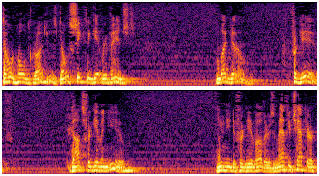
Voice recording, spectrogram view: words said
Don't hold grudges. Don't seek to get revenge. Let go. Forgive. God's forgiven you. You need to forgive others. In Matthew chapter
